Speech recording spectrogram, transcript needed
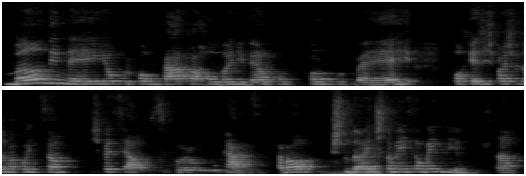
manda e-mail para o contato arroba porque a gente pode fazer uma condição especial, se for o caso, tá bom? Estudantes também são bem-vindos, tá?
